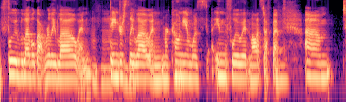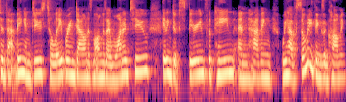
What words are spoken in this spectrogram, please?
fluid level got really low and mm-hmm, dangerously mm-hmm. low, and meconium was in the fluid and all that stuff. But mm-hmm. um, to that being induced to laboring down as long as I wanted to, getting to experience the pain and having, we have so many things in common.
